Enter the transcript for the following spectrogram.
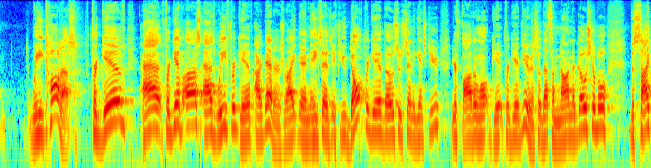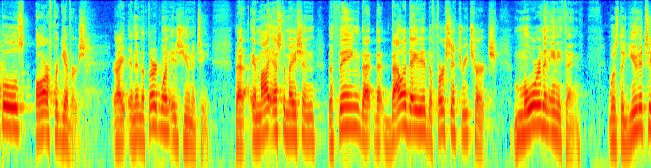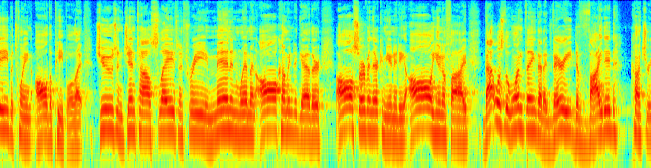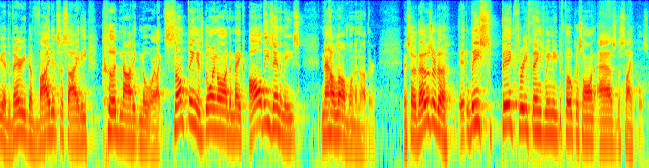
we taught us Forgive, as, forgive us as we forgive our debtors, right? And he says, if you don't forgive those who sin against you, your Father won't get, forgive you. And so that's a non negotiable. Disciples are forgivers, right? And then the third one is unity. That, in my estimation, the thing that, that validated the first century church more than anything was the unity between all the people, like Jews and Gentiles, slaves and free, men and women, all coming together, all serving their community, all unified. That was the one thing that a very divided country, a very divided society could not ignore. Like something is going on to make all these enemies now love one another. And so those are the at least big three things we need to focus on as disciples.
